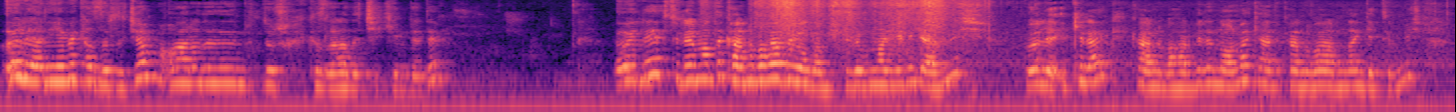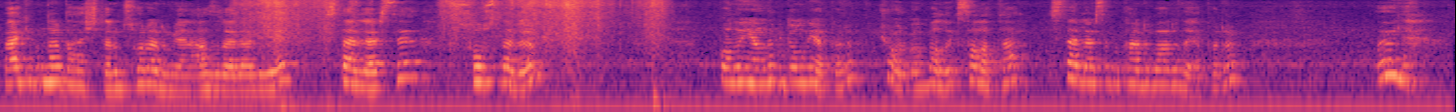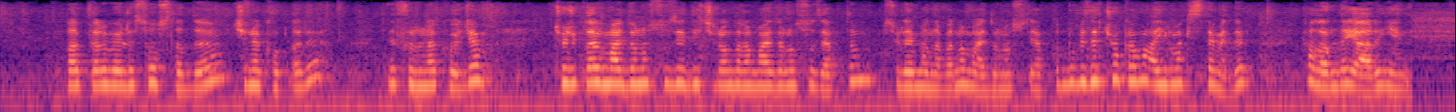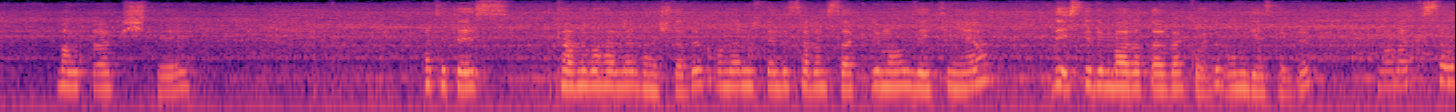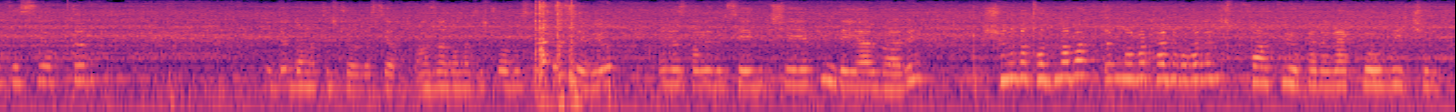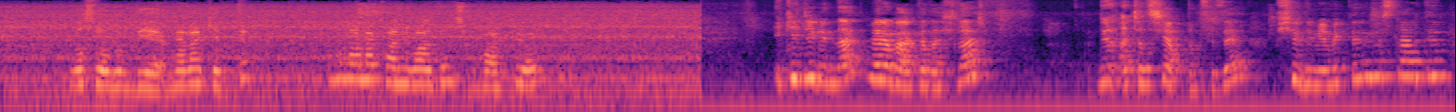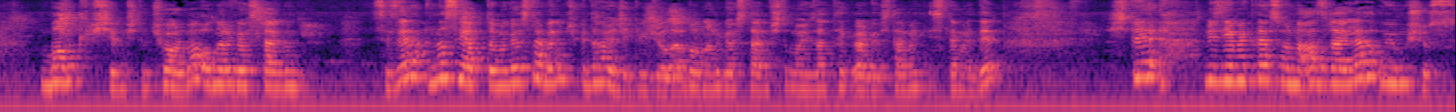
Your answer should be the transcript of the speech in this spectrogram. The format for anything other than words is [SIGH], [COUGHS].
Öyle yani yemek hazırlayacağım. O arada dedim dur kızlara da çekeyim dedim. Öyle Süleyman da karnabahar da yollamış bize. Bunlar yeni gelmiş. Böyle iki renk karnabahar. Bir de normal kendi karnabaharından getirmiş. Belki bunları da haşlarım. Sorarım yani Azrail Ali'ye. İsterlerse soslarım. Balın yanında bir de onu yaparım. Çorba, balık, salata. İsterlerse bu karnabaharı da yaparım. Öyle. Balıkları böyle sosladım. Çinekopları. Şimdi fırına koyacağım. Çocuklar maydanozsuz yediği için onlara maydanozsuz yaptım. Süleyman'la bana maydanozlu yaptım. Bu bize çok ama ayırmak istemedim. Kalan da yarın yeni. Balıklar pişti. Patates, karnabaharları da haşladım. Onların üstüne de sarımsak, limon, zeytinyağı. De istediğim baharatlardan koydum. Onu gezdirdim. Normal kız salatası yaptım. Bir de domates çorbası yaptım. Azra domates çorbasını çok seviyor. En azından dedim sevdiği bir şey yapayım da yer bari. Şunu da tadına baktım. Normal karnabahardan hiçbir farkı yok. Hani renkli olduğu için nasıl olur diye merak ettim. Ama normal karnabahardan hiçbir farkı yok. İkinci günden merhaba arkadaşlar. Dün açılış yaptım size. Pişirdiğim yemekleri gösterdim. Balık pişirmiştim, çorba. Onları gösterdim size. Nasıl yaptığımı göstermedim çünkü daha önceki videolarda onları göstermiştim. O yüzden tekrar göstermek istemedim. İşte biz yemekten sonra Azra'yla uyumuşuz.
